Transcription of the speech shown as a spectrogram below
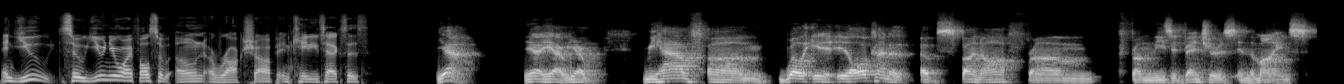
And you, so you and your wife also own a rock shop in Katy, Texas. Yeah. Yeah. Yeah. Yeah. We have. Um, well, it, it all kind of, of spun off from from these adventures in the mines.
